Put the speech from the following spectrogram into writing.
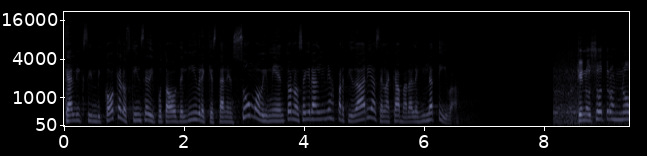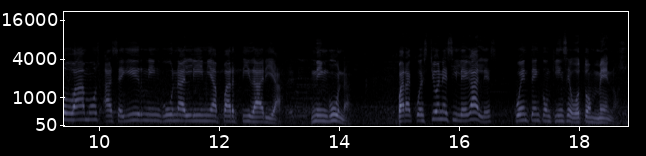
Calix indicó que los 15 diputados de Libre que están en su movimiento no seguirán líneas partidarias en la Cámara Legislativa. Que nosotros no vamos a seguir ninguna línea partidaria, ninguna para cuestiones ilegales cuenten con 15 votos menos.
